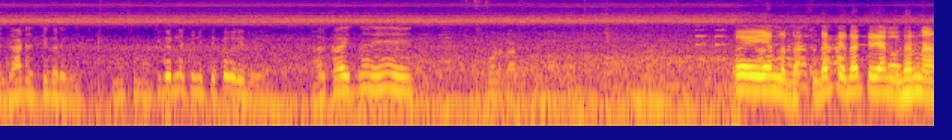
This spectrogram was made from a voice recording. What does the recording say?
झाडच तिकडे तिकडनं चिनी कलर येतो. अरे काहीच नाही. ए यांना दत्ते दत्ते यांना धर ना.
